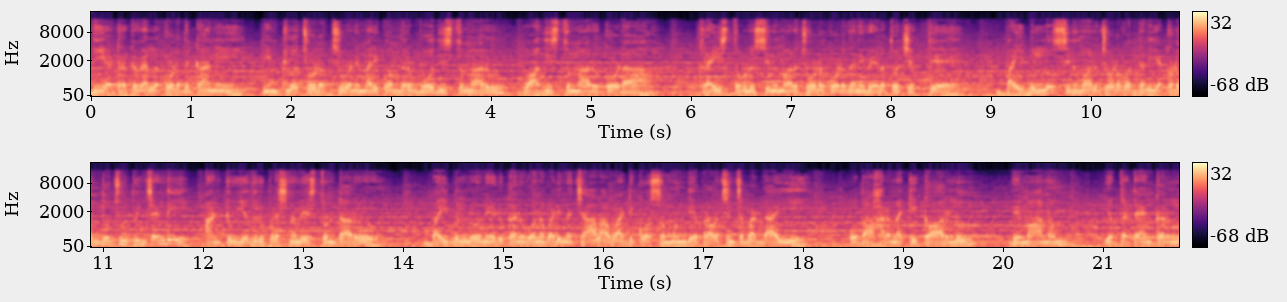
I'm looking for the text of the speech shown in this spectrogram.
థియేటర్కు వెళ్ళకూడదు కానీ ఇంట్లో చూడొచ్చు అని మరికొందరు బోధిస్తున్నారు వాదిస్తున్నారు కూడా. క్రైస్తవులు సినిమాలు చూడకూడదని వీళ్ళతో చెప్తే బైబిల్లో సినిమాలు చూడవద్దని ఎక్కడుందో చూపించండి అంటూ ఎదురు ప్రశ్న వేస్తుంటారు. బైబిల్లో నేడు కనుగొనబడిన చాలా వాటి కోసం ముందే ప్రవచించబడ్డాయి. ఉదాహరణకి కార్లు విమానం యుద్ధ ట్యాంకర్లు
